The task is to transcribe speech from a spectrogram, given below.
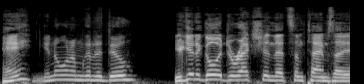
Hey, you know what i'm gonna do you're going to go a direction that sometimes I,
